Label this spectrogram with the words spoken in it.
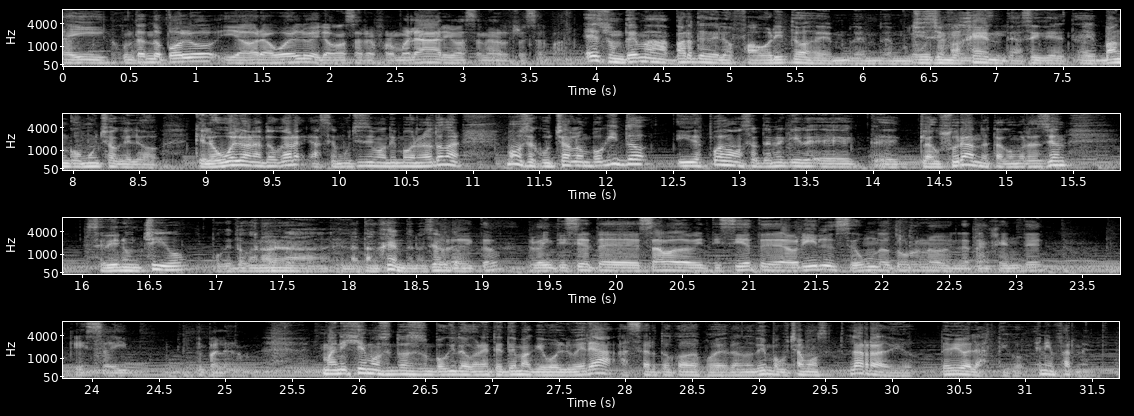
ahí juntando polvo, y ahora vuelve y lo vamos a reformular y va a sonar reservado. Es un tema aparte de los favoritos de, de- de muchísima gente, así que eh, banco mucho que lo, que lo vuelvan a tocar. Hace muchísimo tiempo que no lo tocan. Vamos a escucharlo un poquito y después vamos a tener que ir eh, eh, clausurando esta conversación. Se viene un chivo, porque tocan ahora en la, en la tangente, ¿no es cierto? Correcto. El 27, sábado 27 de abril, segundo turno en la tangente, que es ahí en Palermo. Manejemos entonces un poquito con este tema que volverá a ser tocado después de tanto tiempo. Escuchamos la radio de Vivo Elástico en Infernet.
